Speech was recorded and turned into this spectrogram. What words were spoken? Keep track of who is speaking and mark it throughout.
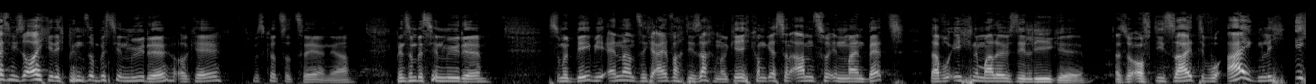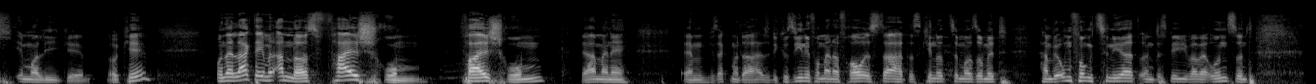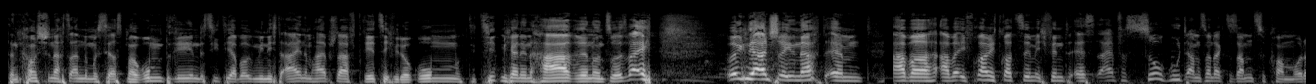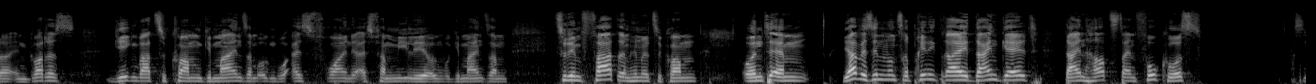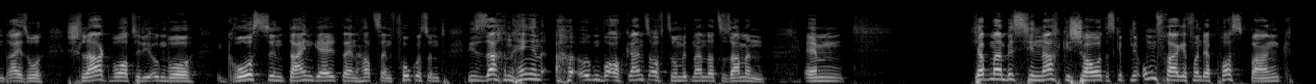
Speaker 1: weiß nicht, wie es euch geht, ich bin so ein bisschen müde, okay? Ich muss kurz erzählen, ja. Ich bin so ein bisschen müde. So mit Baby ändern sich einfach die Sachen, okay? Ich komme gestern Abend so in mein Bett, da wo ich normalerweise liege. Also auf die Seite, wo eigentlich ich immer liege, okay? Und dann lag da jemand anders falsch rum. Falsch rum. Ja, meine, ähm, wie sagt man da, also die Cousine von meiner Frau ist da, hat das Kinderzimmer somit, haben wir umfunktioniert und das Baby war bei uns und dann kommst du nachts an, du musst erst mal rumdrehen, das sieht die aber irgendwie nicht ein im Halbschlaf, dreht sich wieder rum, die zieht mich an den Haaren und so. Es war echt irgendwie eine anstrengende Nacht, ähm, aber, aber ich freue mich trotzdem. Ich finde es einfach so gut, am Sonntag zusammenzukommen, oder? In Gottes Gegenwart zu kommen, gemeinsam irgendwo als Freunde, als Familie, irgendwo gemeinsam zu dem Vater im Himmel zu kommen. Und ähm, ja, wir sind in unserer Predigtreihe Dein Geld, dein Herz, dein Fokus. Das sind drei so Schlagworte, die irgendwo groß sind. Dein Geld, dein Herz, dein Fokus. Und diese Sachen hängen irgendwo auch ganz oft so miteinander zusammen. Ähm, ich habe mal ein bisschen nachgeschaut. Es gibt eine Umfrage von der Postbank.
